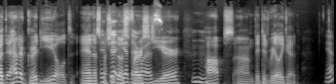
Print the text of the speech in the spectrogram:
But it had a good yield, and especially did, those yeah, there first was. year Mhm. hops, um, they did really good. Yeah.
